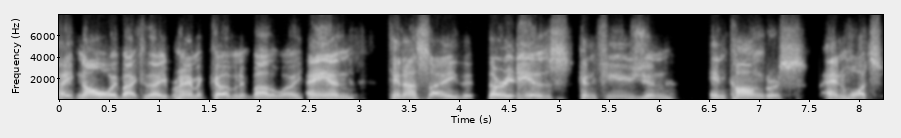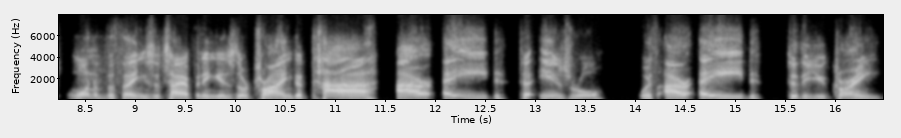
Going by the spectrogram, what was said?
Dating all the way back to the Abrahamic covenant, by the way. And can I say that there is confusion in Congress? And what's one of the things that's happening is they're trying to tie our aid to Israel with our aid to the Ukraine.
